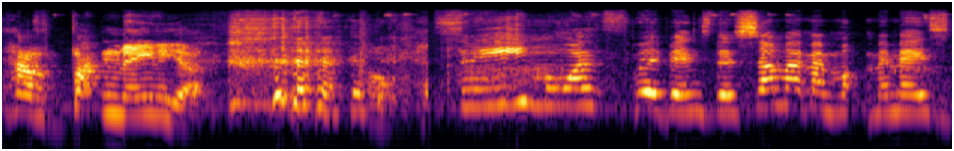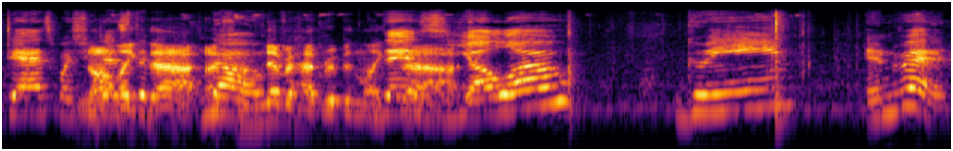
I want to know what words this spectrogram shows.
have button mania. okay. Three more ribbons. There's some at my my May's desk where she Not does like the that. no. I've never had ribbon like There's that. yellow, green, and red.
